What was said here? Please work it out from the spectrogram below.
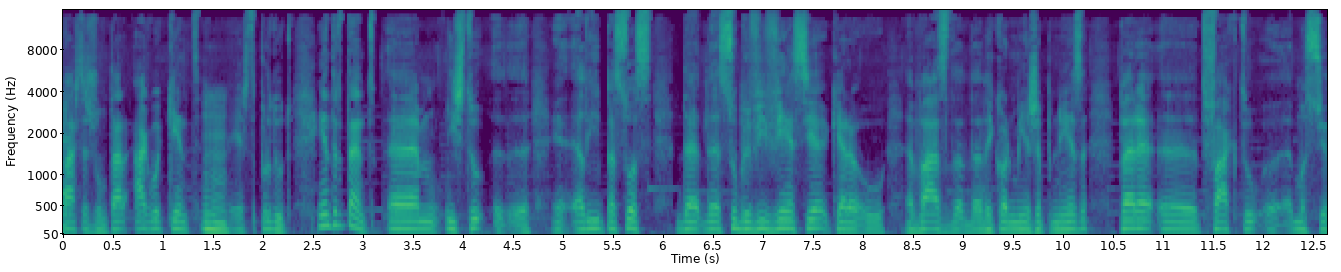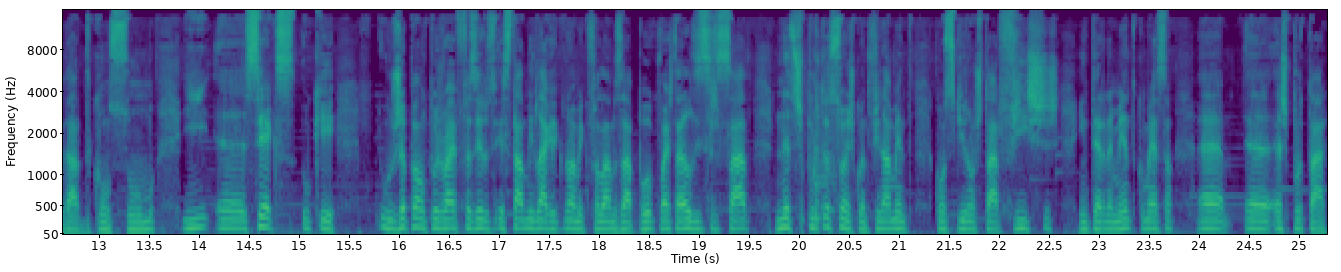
Basta juntar água quente a este produto. Entretanto, hum, isto eh, ali passou-se da, da sobrevivência, que era o- a base da, da- da economia japonesa, para eh, de facto uma sociedade de consumo e eh, segue-se o quê? O Japão depois vai fazer esse tal milagre económico que falámos há pouco, vai estar alicerçado nas exportações. Quando finalmente conseguiram estar fixes internamente, começam a, a- a exportar.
